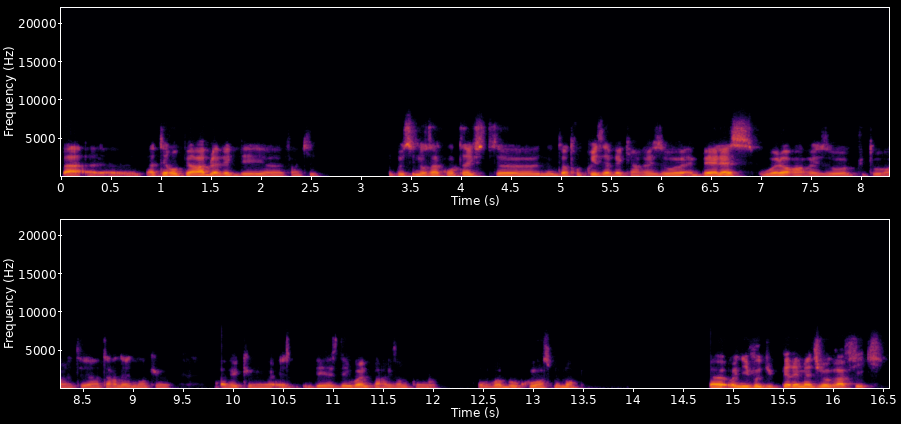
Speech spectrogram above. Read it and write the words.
bah, interopérable avec des, possible dans un contexte d'entreprise avec un réseau MPLS ou alors un réseau plutôt orienté Internet, donc avec des SD1 par exemple, qu'on voit beaucoup en ce moment. Euh, au niveau du périmètre géographique,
